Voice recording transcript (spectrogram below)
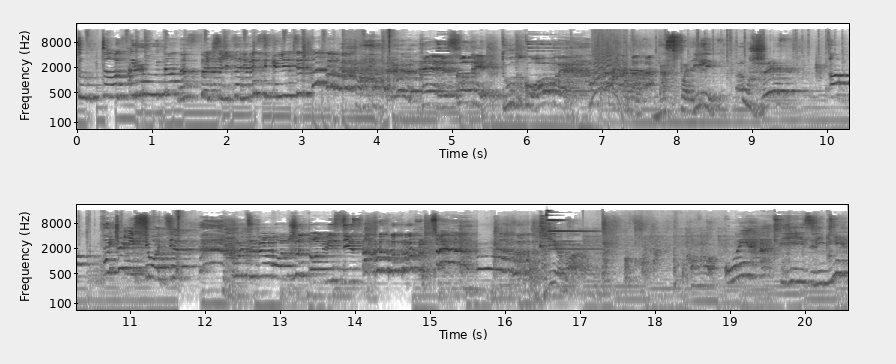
Тут так круто! Нас точно никто не рассекретит! Эй, смотри, тут копы! Нас спалили? Уже? Ева! А, Ой, извини,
